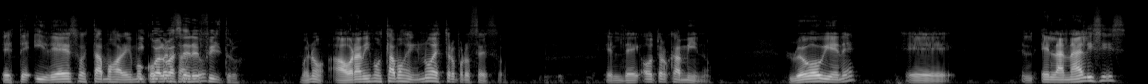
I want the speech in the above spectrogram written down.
Este, y de eso estamos ahora mismo ¿Y cuál va a ser el filtro? Bueno, ahora mismo estamos en nuestro proceso, el de otro camino. Luego viene eh, el, análisis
